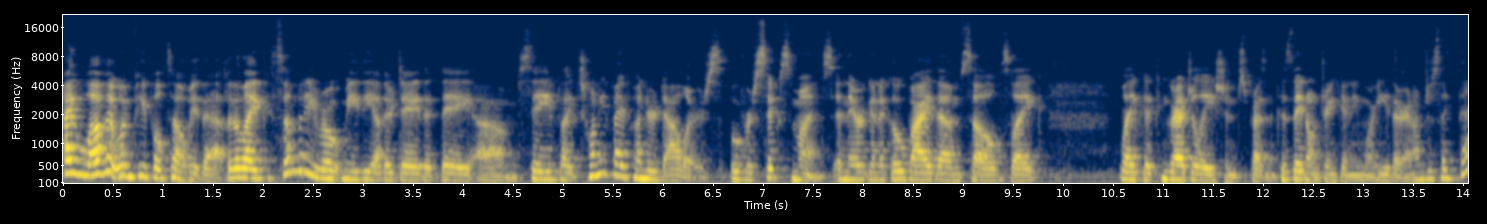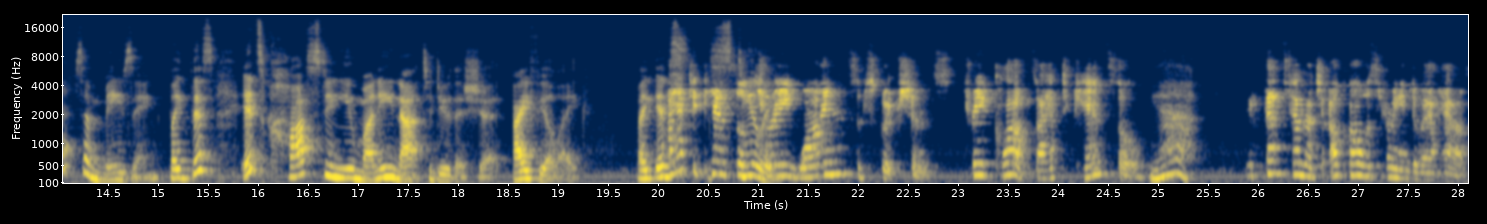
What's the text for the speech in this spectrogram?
I love it when people tell me that. They're like, somebody wrote me the other day that they um, saved like $2,500 over six months and they were going to go buy themselves like like a congratulations present because they don't drink anymore either. And I'm just like, that's amazing. Like this, it's costing you money not to do this shit. I feel like, like it's I had to cancel stealing. three wine subscriptions, three clubs. I had to cancel. Yeah, Like, That's how much alcohol was coming into our house,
